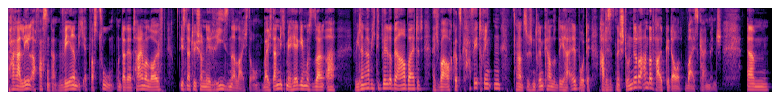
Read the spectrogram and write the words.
parallel erfassen kann, während ich etwas tue und da der Timer läuft, ist natürlich schon eine Riesenerleichterung, weil ich dann nicht mehr hergehen muss und sagen, ah, wie lange habe ich die Bilder bearbeitet? Ich war auch kurz Kaffee trinken. Und zwischendrin kam so DHL-Bote. Hat es jetzt eine Stunde oder anderthalb gedauert? Weiß kein Mensch. Ähm,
